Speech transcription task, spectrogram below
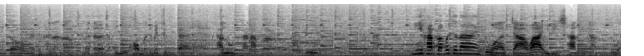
มันก็ไม่ถึงขนาดนั้นหรอกแม้แต่อายุคอมมันจะไม่ถึงแต่ ถ้ารุ่นถ้านับก็หลายปีนะนี่ครับเราก็จะได้ตัว Java Edition กับตัว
